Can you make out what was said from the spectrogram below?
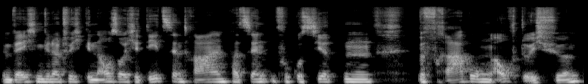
in welchen wir natürlich genau solche dezentralen, patientenfokussierten Befragungen auch durchführen.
